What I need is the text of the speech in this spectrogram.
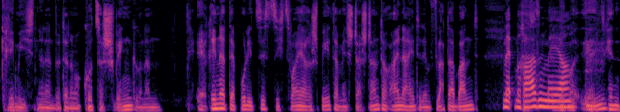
Krimis, ne? dann wird da nochmal kurzer Schwenk und dann erinnert der Polizist sich zwei Jahre später, Mensch, da stand doch einer hinter dem Flatterband. Mit dem Rasenmäher. Mhm. Mhm.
